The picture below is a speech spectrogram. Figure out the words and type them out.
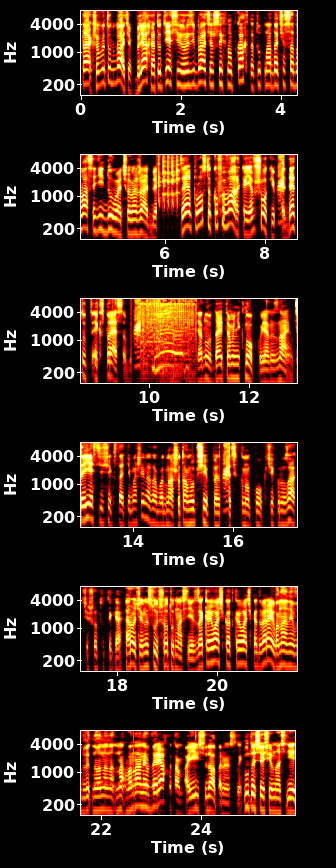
Так, що ми тут бачимо? Бляха, тут якщо розібратися в всіх кнопках, то тут треба часа два сидіти думати, що нажати, бля. Це просто кофеварка, я в шокі, блядь. Де тут експресо, блядь? Та ну, дайте мені кнопку, я не знаю. Це є ще, кстати, машина там одна, що там взагалі пиздець кнопок, чи крузак, чи що тут таке. Коротше, не суть, що тут у нас є. Закривачка, відкривачка дверей, вона не в ну, вона, на- на- вона не в дверях там, а її сюди перенесли. Тут ось ще в нас є,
